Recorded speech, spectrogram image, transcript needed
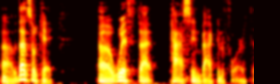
Uh, but that's okay. Uh, with that passing back and forth.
